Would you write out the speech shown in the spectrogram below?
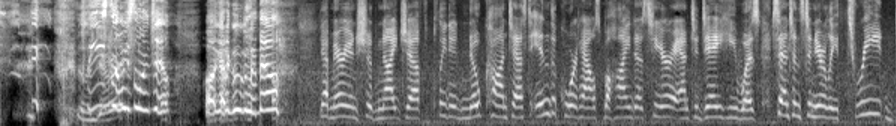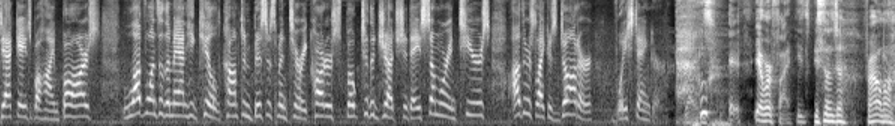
please tell me he's still in jail. Oh, I gotta Google it now. Yeah, Marion Suge Knight, Jeff, pleaded no contest in the courthouse behind us here, and today he was sentenced to nearly three decades behind bars. Loved ones of the man he killed, Compton businessman Terry Carter, spoke to the judge today. Some were in tears, others, like his daughter, voiced anger. Yeah, we're fine. He's He's still in jail for how long?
